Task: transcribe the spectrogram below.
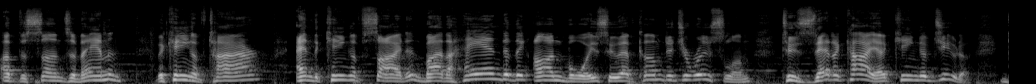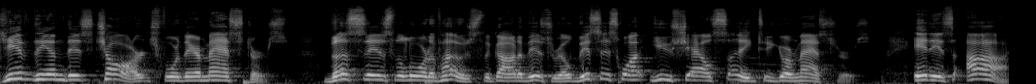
of the sons of Ammon, the king of Tyre and the king of Sidon by the hand of the envoys who have come to Jerusalem to Zedekiah, king of Judah. Give them this charge for their masters. Thus says the Lord of hosts, the God of Israel This is what you shall say to your masters It is I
